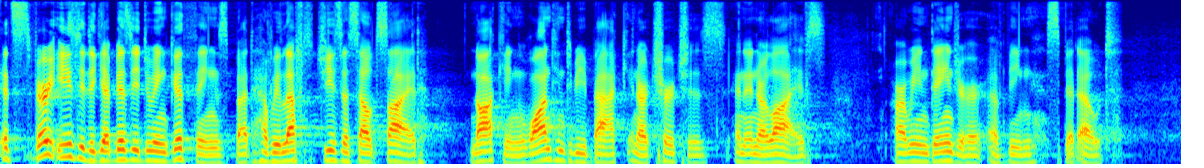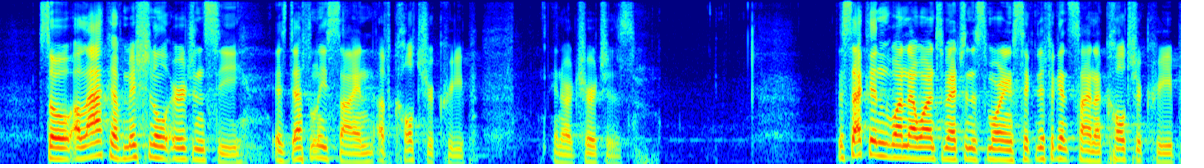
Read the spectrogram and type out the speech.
It's very easy to get busy doing good things, but have we left Jesus outside, knocking, wanting to be back in our churches and in our lives? Are we in danger of being spit out? So, a lack of missional urgency is definitely a sign of culture creep in our churches. The second one I wanted to mention this morning, a significant sign of culture creep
